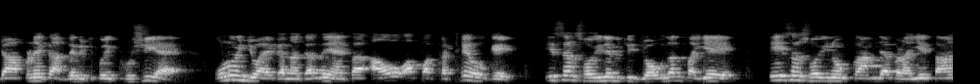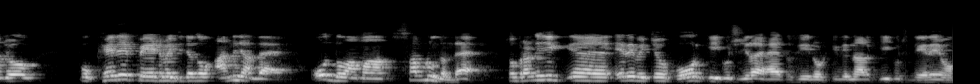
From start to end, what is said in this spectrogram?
ਜਾਂ ਆਪਣੇ ਘਰ ਦੇ ਵਿੱਚ ਕੋਈ ਖੁਸ਼ੀ ਹੈ, ਉਹਨੂੰ ਇੰਜੋਏ ਕਰਨਾ ਚਾਹੁੰਦੇ ਆ, ਤਾਂ ਆਓ ਆਪਾਂ ਇਕੱਠੇ ਹੋ ਕੇ ਇਸ ਰਸੋਈ ਦੇ ਵਿੱਚ ਯੋਗਦਾਨ ਪਾਈਏ। ਤੇ ਇਸ ਰਸੋਈ ਨੂੰ ਕਾਮਯਾਬ ਬਣਾਈਏ ਤਾਂ ਜੋ ਭੁੱਖੇ ਦੇ ਪੇਟ ਵਿੱਚ ਜਦੋਂ ਅੰਨ ਜਾਂਦਾ ਹੈ, ਉਹ ਦੁਆਵਾਂ ਸਭ ਨੂੰ ਦਿੰਦਾ ਹੈ। ਸੋ ਬ੍ਰਹਮ ਜੀ ਇਹਦੇ ਵਿੱਚ ਹੋਰ ਕੀ ਕੁਝ ਜਿਹੜਾ ਹੈ ਤੁਸੀਂ ਰੋਟੀ ਦੇ ਨਾਲ ਕੀ ਕੁਝ ਦੇ ਰਹੇ ਹੋ?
